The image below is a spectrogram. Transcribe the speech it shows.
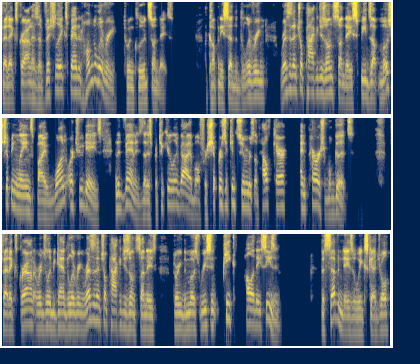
FedEx Ground has officially expanded home delivery to include Sundays. The company said that delivering residential packages on Sundays speeds up most shipping lanes by one or two days, an advantage that is particularly valuable for shippers and consumers of healthcare and perishable goods. FedEx Ground originally began delivering residential packages on Sundays during the most recent peak holiday season. The seven days a week schedule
